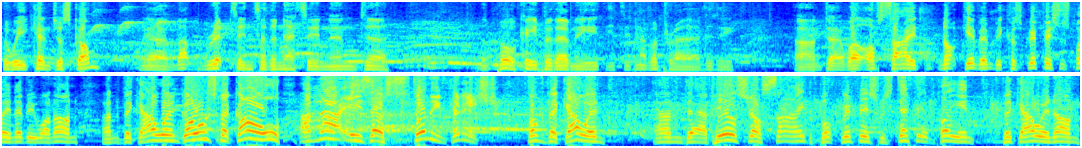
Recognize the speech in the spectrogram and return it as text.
the weekend just gone. Yeah, that ripped into the netting, and uh, the poor keeper there, he, he, didn't have a prayer, did he? And uh, well, offside not given because Griffiths was playing everyone on, and Vergouwen goes for goal, and that is a stunning finish from Vergouwen. And uh, appeals for offside, but Griffiths was definitely playing Vergouwen on,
